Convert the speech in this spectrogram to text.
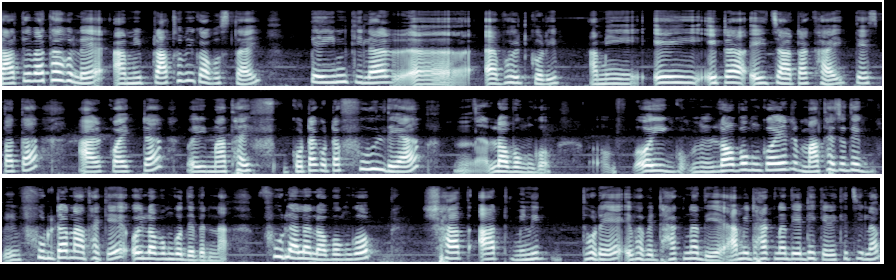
দাঁতে ব্যথা হলে আমি প্রাথমিক অবস্থায় পেইন কিলার অ্যাভয়েড করি। আমি এই, এটা, এই চাটা খাই, তেজপাতা আর কয়েকটা ওই মাথায় গোটা গোটা ফুল দেয়া লবঙ্গ। ওই লবঙ্গের মাথায় যদি ফুলটা না থাকে, ওই লবঙ্গ দেবেন না। ফুলওয়ালা লবঙ্গ সাত আট মিনিট ধরে এভাবে ঢাকনা দিয়ে, আমি ঢাকনা দিয়ে ঢেকে রেখেছিলাম।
